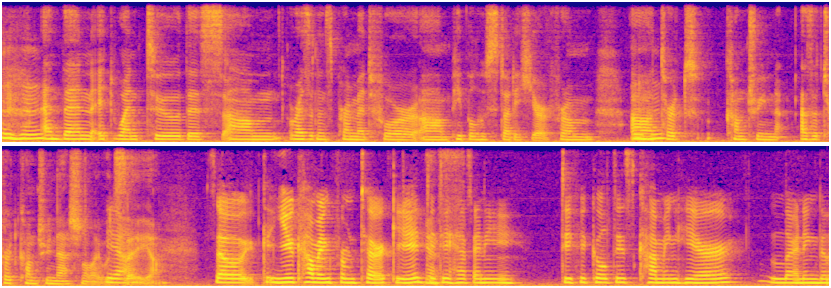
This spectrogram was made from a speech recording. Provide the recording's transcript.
Mm-hmm. And then it went to this um, residence permit for um, people who study here from uh, mm-hmm. third country as a third country national. I would yeah. say, yeah. So you coming from Turkey, did yes. you have any difficulties coming here, learning the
